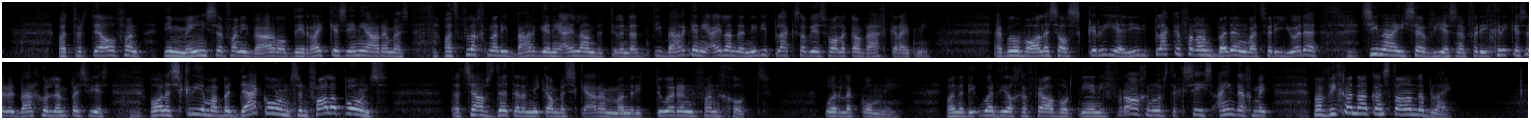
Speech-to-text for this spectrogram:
Wat vertel van die mense van die wêreld, die rykes en die armes, wat vlug na die berge en die eilande toe en dat die berge en die eilande nie die plek sal wees waar hulle kan wegkruip nie. Ek bedoel waar hulle sal skree, hierdie plekke van aanbidding wat vir die Jode Sinaï sou wees en vir die Grieke sou dit Berg Olympus wees, waar hulle skree maar bedek ons en val op ons. Dat selfs dit hulle nie kan beskerm wanneer die toren van God oor hulle kom nie wanneer die oordeel gevel word nie. En die vraag in hoofstuk 6 eindig met: "Maar wie gaan dan kan staande bly?"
